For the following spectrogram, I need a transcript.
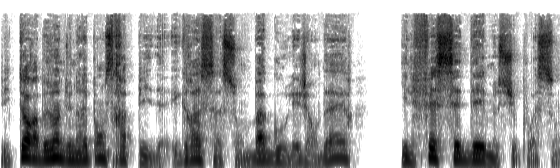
Victor a besoin d'une réponse rapide, et grâce à son bagot légendaire, il fait céder M. Poisson.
